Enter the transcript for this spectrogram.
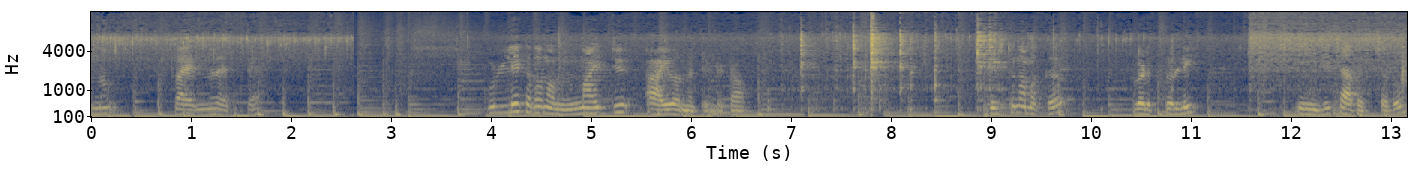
ഒന്ന് വയന്ന് വരട്ടെ. ഉള്ളിയൊക്കെ ഇത് നന്നായിട്ട് ആയി വന്നിട്ടുണ്ട് കേട്ടോ ഇതിലേക്ക് നമുക്ക് വെളുത്തുള്ളി ഇഞ്ചി ചതച്ചതും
